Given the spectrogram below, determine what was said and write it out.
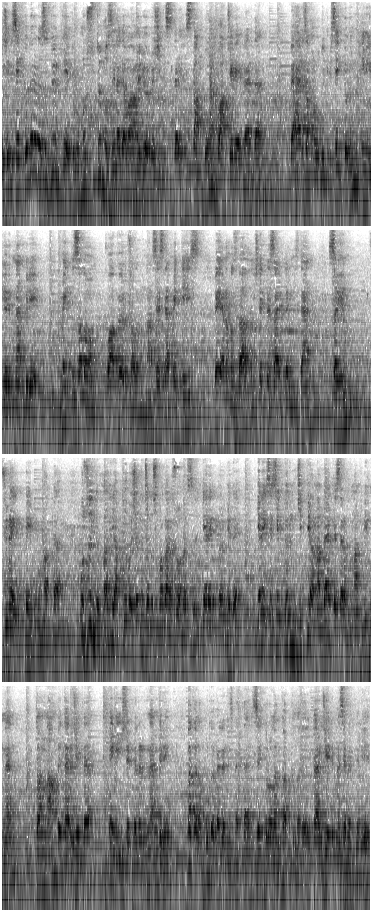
sektörler arası Türkiye turumuz tüm hızıyla devam ediyor ve şimdi sizlere İstanbul Bahçeli Evler'den ve her zaman olduğu gibi sektörün en iyilerinden biri Mekli Salon kuaför salonundan seslenmekteyiz ve yanımızda işletme sahiplerimizden Sayın Cüneyt Bey bulunmakta. Uzun yıllar yaptığı başarılı çalışmalar sonrası gerek bölgede gerekse sektörün ciddi anlamda herkes tarafından bilinen, tanınan ve tercih edilen en iyi işletmelerinden biri. Bakalım burada verilen hizmetler, sektör olan katkıları, tercih edilme sebepleri,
